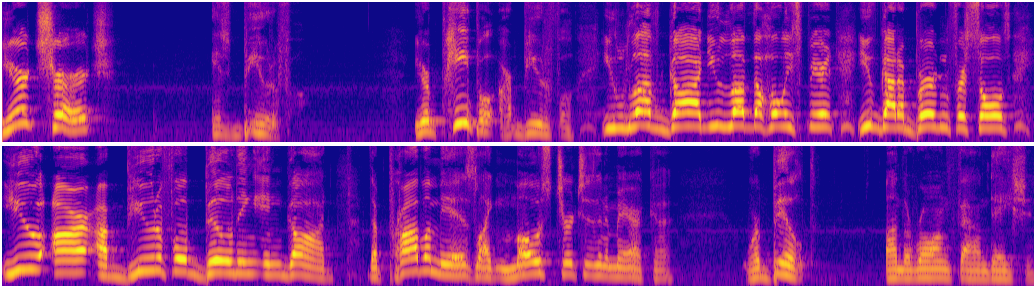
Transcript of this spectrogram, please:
Your church is beautiful. Your people are beautiful. You love God. You love the Holy Spirit. You've got a burden for souls. You are a beautiful building in God. The problem is, like most churches in America, we're built on the wrong foundation.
